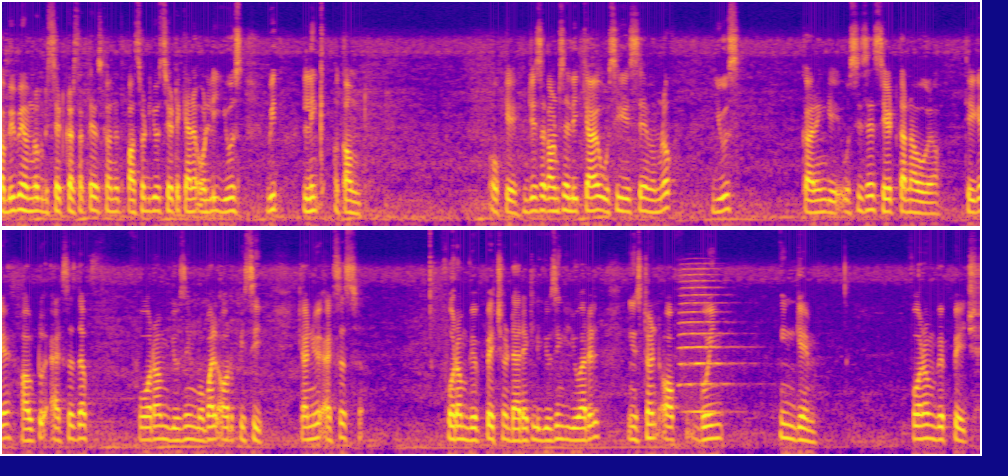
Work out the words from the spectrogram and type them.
कभी भी हम लोग रिसेट कर सकते हैं उसके अंदर password use set can only use with link account okay जिस अकाउंट से लिंक किया है, उसी से हम लोग यूज़ करेंगे। उसी से सेट करना होगा। ठीक है? How to access the forum using mobile or PC. Can you access forum web page directly using URL instead of going in game? Forum web page.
